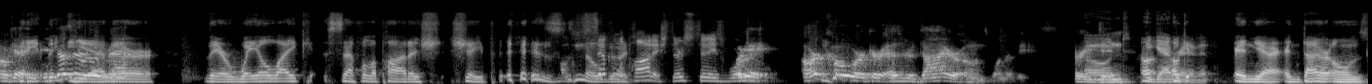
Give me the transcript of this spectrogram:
Okay, they, they- doesn't yeah, really their their whale-like cephalopodish shape is Oh, no good. Cephalopodish. There's today's word. Okay, our coworker Ezra Dyer owns one of these, or he owned. did. He uh, got okay. rid of it. And yeah, and Dyer owns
